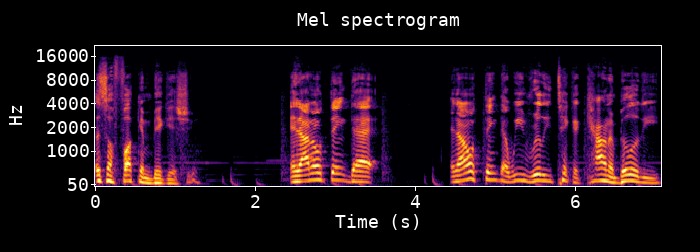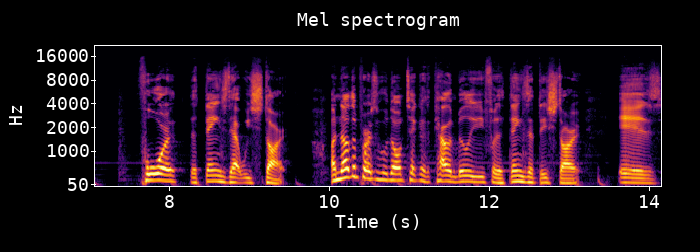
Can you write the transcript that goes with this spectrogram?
It's a fucking big issue. And I don't think that and I don't think that we really take accountability for the things that we start. Another person who don't take accountability for the things that they start is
